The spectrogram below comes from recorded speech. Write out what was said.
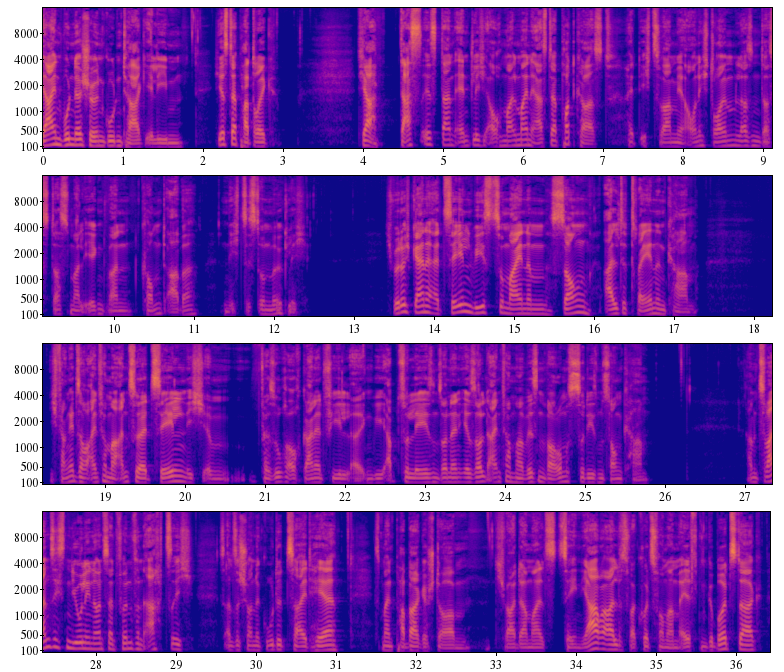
Ja, einen wunderschönen guten Tag, ihr Lieben. Hier ist der Patrick. Tja, das ist dann endlich auch mal mein erster Podcast. Hätte ich zwar mir auch nicht träumen lassen, dass das mal irgendwann kommt, aber nichts ist unmöglich. Ich würde euch gerne erzählen, wie es zu meinem Song Alte Tränen kam. Ich fange jetzt auch einfach mal an zu erzählen. Ich ähm, versuche auch gar nicht viel irgendwie abzulesen, sondern ihr sollt einfach mal wissen, warum es zu diesem Song kam. Am 20. Juli 1985, ist also schon eine gute Zeit her, ist mein Papa gestorben. Ich war damals zehn Jahre alt, es war kurz vor meinem elften Geburtstag.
